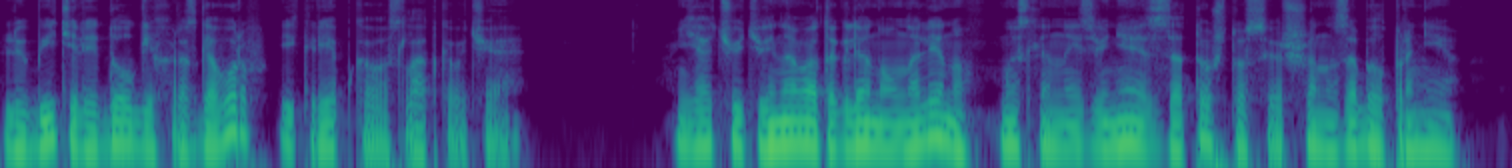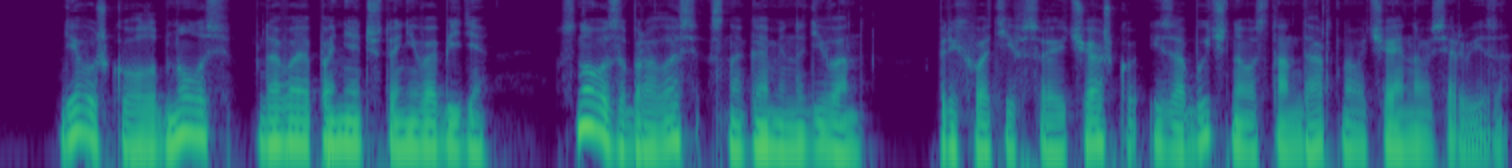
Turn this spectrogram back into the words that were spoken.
любителей долгих разговоров и крепкого сладкого чая. Я чуть виновато глянул на Лену, мысленно извиняясь за то, что совершенно забыл про нее. Девушка улыбнулась, давая понять, что не в обиде. Снова забралась с ногами на диван, прихватив свою чашку из обычного стандартного чайного сервиза.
